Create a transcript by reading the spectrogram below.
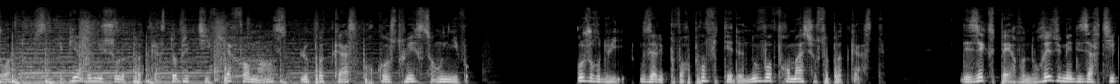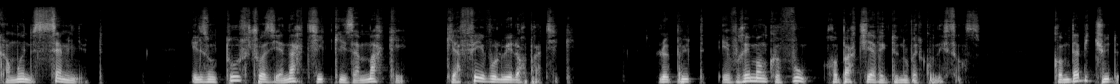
Bonjour à tous et bienvenue sur le podcast Objectif Performance, le podcast pour construire son haut niveau. Aujourd'hui, vous allez pouvoir profiter d'un nouveau format sur ce podcast. Des experts vont nous résumer des articles en moins de 5 minutes. Ils ont tous choisi un article qui les a marqués, qui a fait évoluer leur pratique. Le but est vraiment que vous repartiez avec de nouvelles connaissances. Comme d'habitude,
